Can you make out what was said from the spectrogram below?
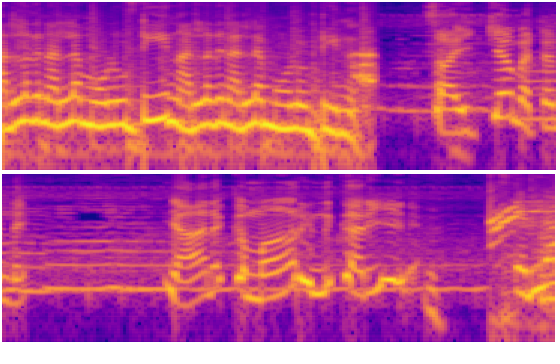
നല്ലതിനല്ല മോളൂട്ടി നല്ലതിനല്ല മോളൂട്ടി എന്ന് സഹിക്കാൻ പറ്റണ്ടേ? ഞാനൊക്കെ മാറി എല്ലാ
